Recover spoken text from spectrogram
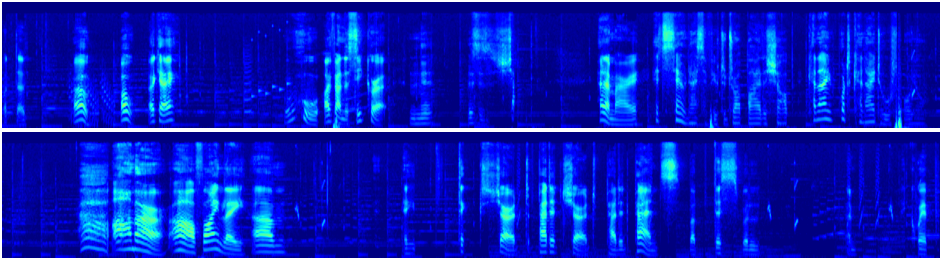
What the... Oh! Oh, okay. Ooh, I found a secret. This is a shop. Hello, Mario. It's so nice of you to drop by the shop. Can I, what can I do for you? Armor! Oh, finally. Um, a thick shirt, padded shirt, padded pants. But this will um, equip.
